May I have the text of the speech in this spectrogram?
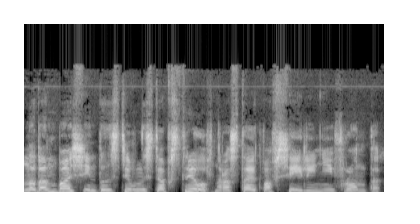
На Донбассе интенсивность обстрелов нарастает по всей линии фронта.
